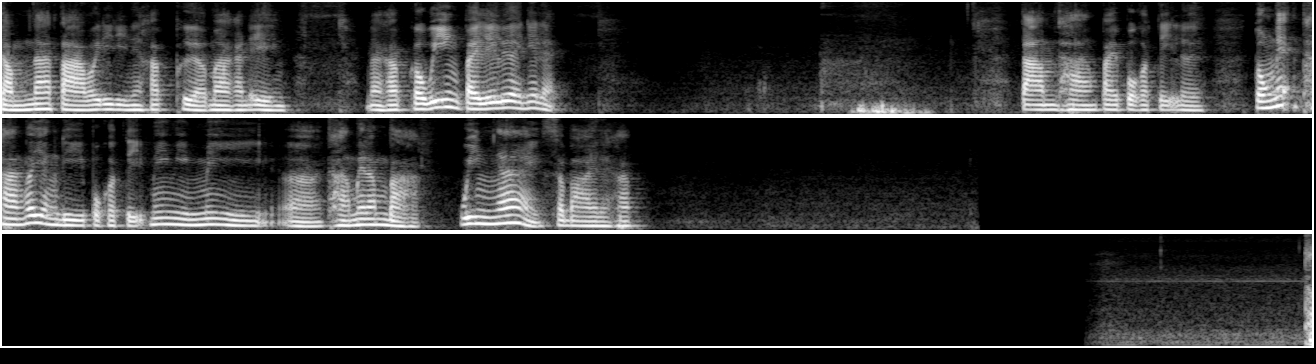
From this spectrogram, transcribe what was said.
จำหน้าตาไว้ดีๆนะครับเผื่อมากันเองนะครับ ก็วิ่งไปเรื่อยๆนี่แหละ ตามทางไปปกติเลย ตรงเนี้ยทางก็ยังดีปกติไม่มีไม่มีทางไม่ลำบากวิ่งง่ายสบายเลยครับ ถ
